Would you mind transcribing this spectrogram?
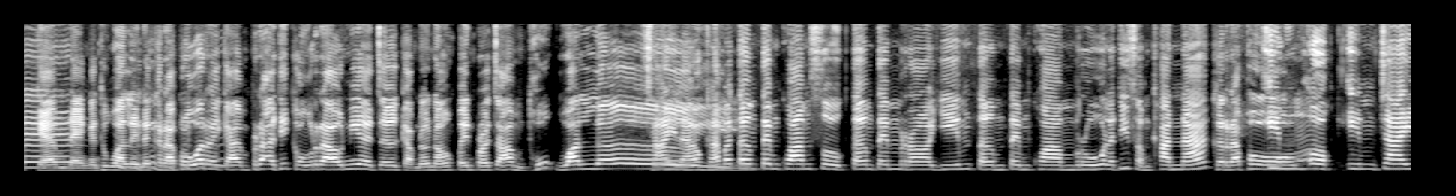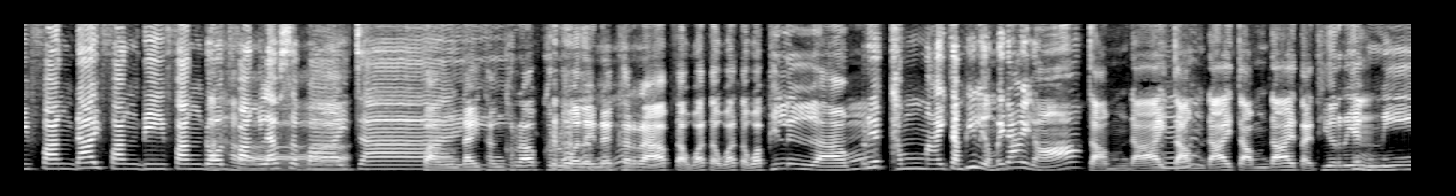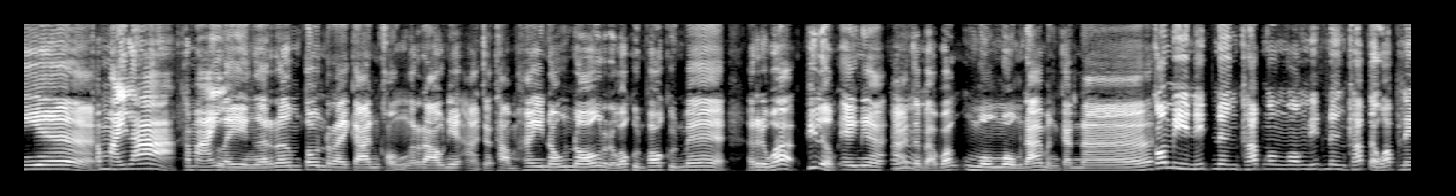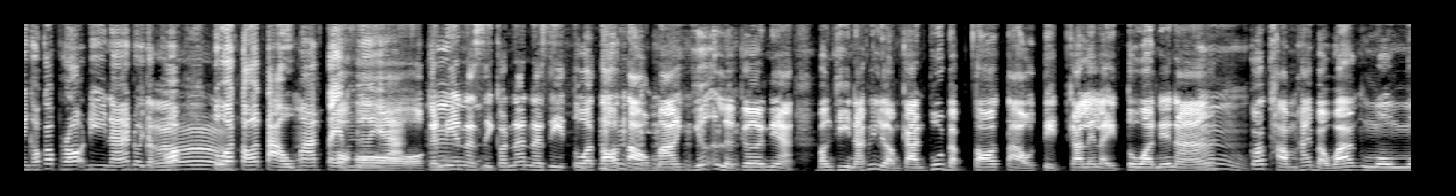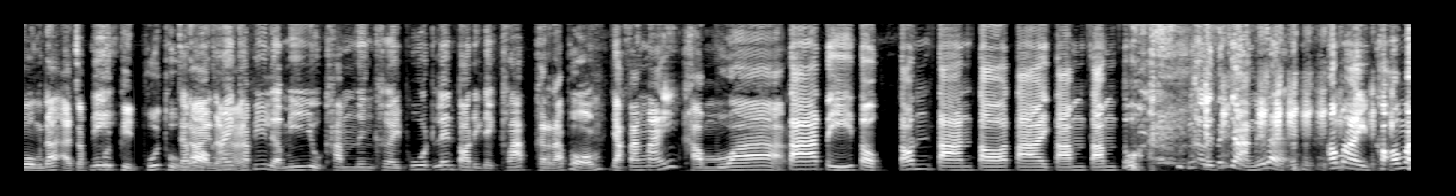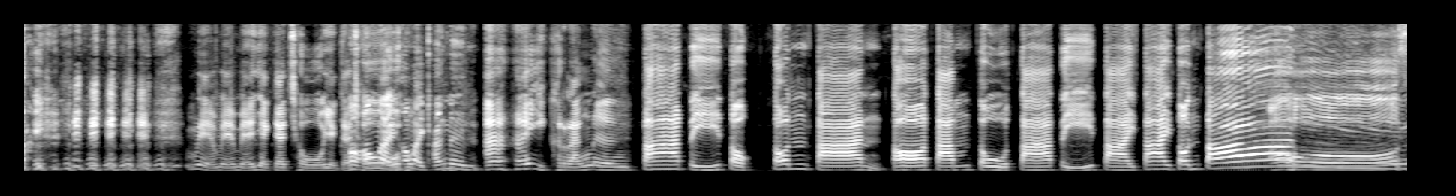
ง แก้มแดงกันทุกวันเลยนะครับ เพราะว่ารายการพระอาทิตย์ของเราเนี่ยเจอกับน้องๆเป็นประจำทุกวันเลย ใช่แล้วครับมาเติมเต็มความสุข เติมเต็มรอยยิ้ม เติมเต็มความรู้และที่สำคัญนะ ครับผมอิ่มอกอิ่มใจฟังได้ฟังดีฟังโดนอ่าฮะฟังแล้วสบายใจฟังได้ทั้งครอบครัวเลยนะครับ แต่ว่าแต่ว่าแต่ว่าพี่เหลือมเรียกทำไมจำพี่เหลือมไม่ได้เหรอจำได้จำได้จำได้แต่ที่เรียกอืมเนี่ยทำไมล่ะทำไมเพลงเริ่มต้นรายการของเราเนี่ยอาจจะทำให้น้องๆ หรือว่าคุณพ่อคุณแม่ หรือว่าพี่เหลือมเองเนี่ยอาจจะแบบว่างงๆได้เหมือนกันนะ ก็มีนิดนึงครับงงๆนิดนึงครับ แต่ว่าเพลงเขาก็เพราะดีนะ โดยเฉพาะอ่าตัวต่อเต่ามาเต็มเลยอะโโหก็เนี่ยนะสิก็นั่นนะสิตัวต่อเต่ามาเยอะเหลือเกินเนี่ย บางทีนะพี่เหลือมการพูดแบบต่อเต่าติดกันหลาย ๆ ตัวเนี่ยนะอืมก็ทำให้แบบว่างงงๆได้อาจจะพูดนี่ผิดพูดถูกจะบได้อกนะให้ครับพี่เหลือมมีอยู่คำหนึ่งเคยพูดเล่นตอนเด็กๆครับ ครับผม อยากฟังไหมคำว่า ตาตีตกต้นตาลตอตายตำตำตัวอะไรสักอย่างนี่แหละ เอาใหม่ขอเอาใหม่แหมแหมแหมอยากจะโชว์อยากจะขอโชเอาว์ใหม่เอาใหม่ครั้งหนึ่งอะให้อีกครั้งหนึ่งตาตีตก ต้นตาลตอตำตูดตาตีตายใต้ต้นตาล โอ้โห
